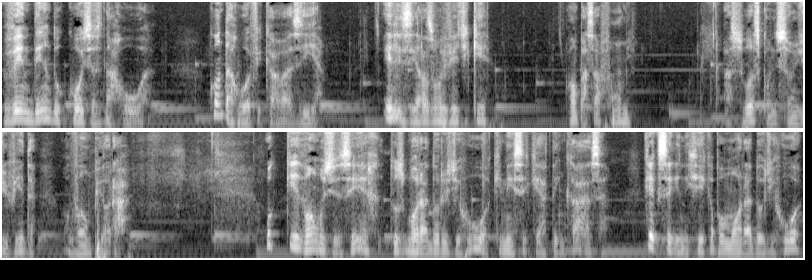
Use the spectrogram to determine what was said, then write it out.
vendendo coisas na rua. Quando a rua ficar vazia, eles e elas vão viver de quê? Vão passar fome. As suas condições de vida vão piorar. O que vamos dizer dos moradores de rua que nem sequer têm casa? O que, é que significa para um morador de rua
